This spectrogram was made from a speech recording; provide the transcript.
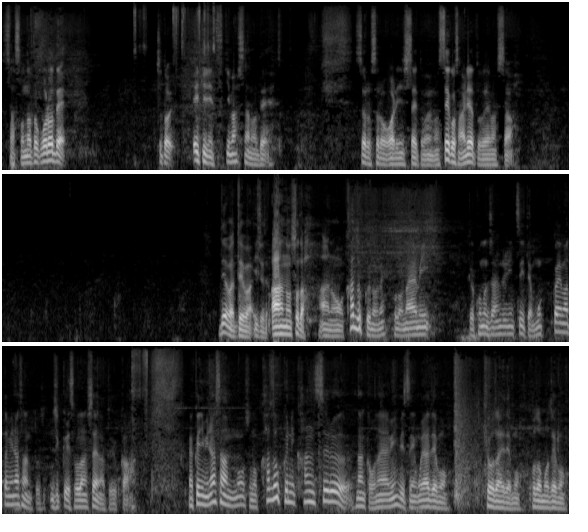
さあ、そんなところで、ちょっと駅に着きましたので、そろそろ終わりにしたいと思います。聖子さんありがとうございました。ではでは、以上で。あの、そうだ。あの、家族のね、この悩み、このジャンルについてはもう一回また皆さんとじっくり相談したいなというか、逆に皆さんもその家族に関するなんかお悩み、別に親でも、兄弟でも、子供でも、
